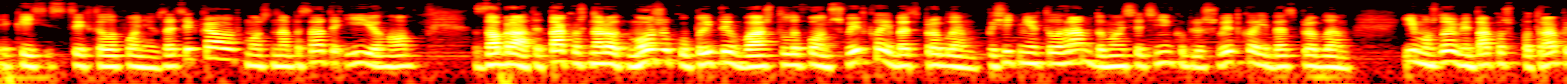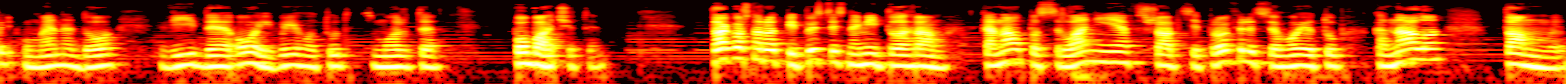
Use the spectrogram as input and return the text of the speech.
якийсь з цих телефонів зацікавив, можете написати і його забрати. Також народ можу купити ваш телефон швидко і без проблем. Пишіть мені в телеграм, домовився ціні, куплю швидко і без проблем. І можливо він також потрапить у мене до відео, і ви його тут зможете побачити. Також народ, підписуйтесь на мій телеграм-канал, посилання є в шапці профілю цього YouTube каналу. Там ми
